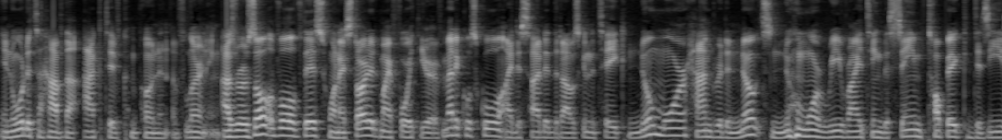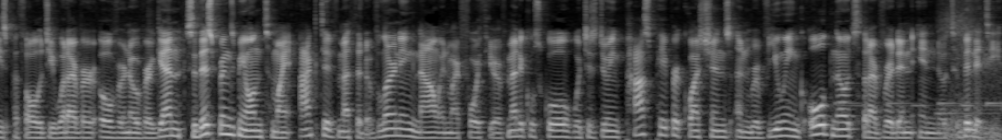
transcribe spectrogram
in order to have that active component of learning. As a result of all of this, when I started my fourth year of medical school, I decided that I was going to take no more handwritten notes, no more rewriting the same topic, disease, pathology, whatever, over and over again. So this brings me on to my active method of learning now in my fourth year of medical school, which is doing past paper questions and reviewing old notes that I've written in Notability.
